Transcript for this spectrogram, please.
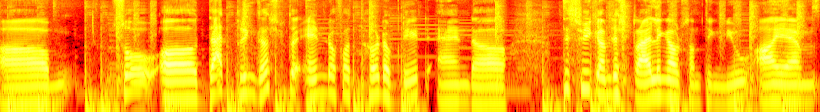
Um, so that brings us to the end of our third update and this week I'm just trialing out something new. I am,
